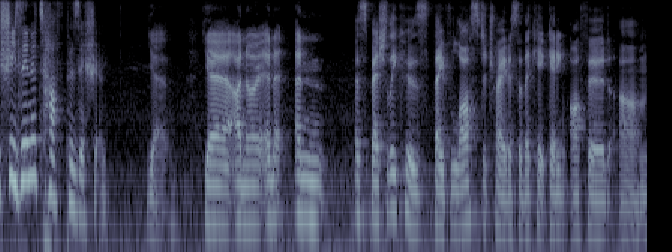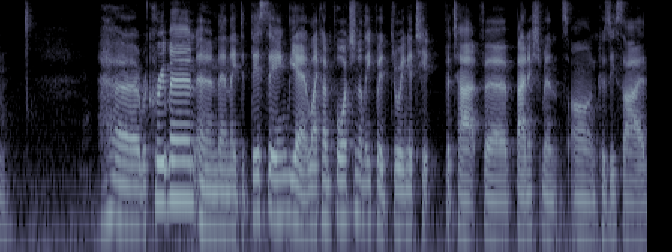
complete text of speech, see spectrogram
she's in a tough position. Yeah. Yeah, I know. And, and especially because they've lost a traitor, so they keep getting offered um, uh, recruitment, and then they did this thing. Yeah, like unfortunately, if we're doing a tit for tat for banishments on Kuzi's side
